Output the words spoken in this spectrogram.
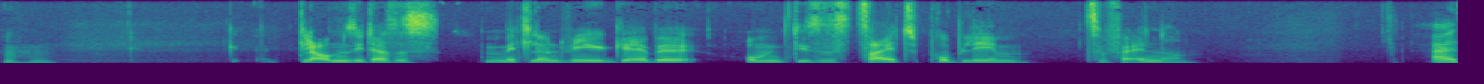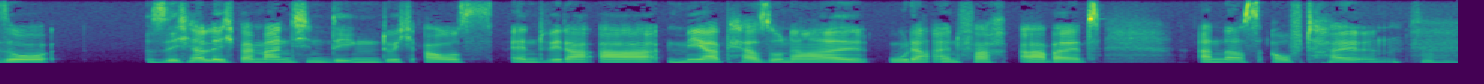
Mhm. Glauben Sie, dass es Mittel und Wege gäbe, um dieses Zeitproblem zu verändern? Also sicherlich bei manchen Dingen durchaus entweder A, mehr Personal oder einfach Arbeit anders aufteilen. Mhm.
